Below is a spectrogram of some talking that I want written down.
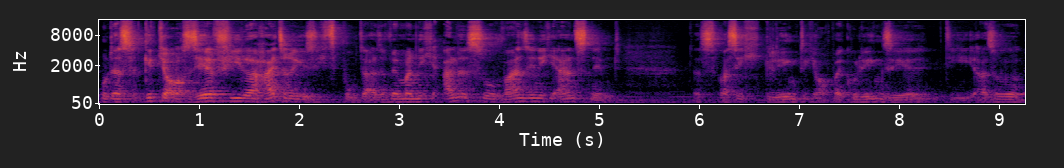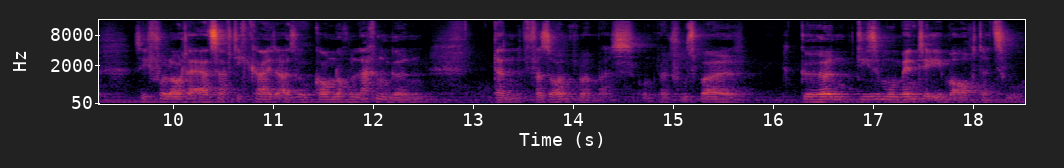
Und das gibt ja auch sehr viele heitere Gesichtspunkte. Also wenn man nicht alles so wahnsinnig ernst nimmt, das, was ich gelegentlich auch bei Kollegen sehe, die also sich vor lauter Ernsthaftigkeit also kaum noch ein Lachen gönnen, dann versäumt man was. Und beim Fußball gehören diese Momente eben auch dazu.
